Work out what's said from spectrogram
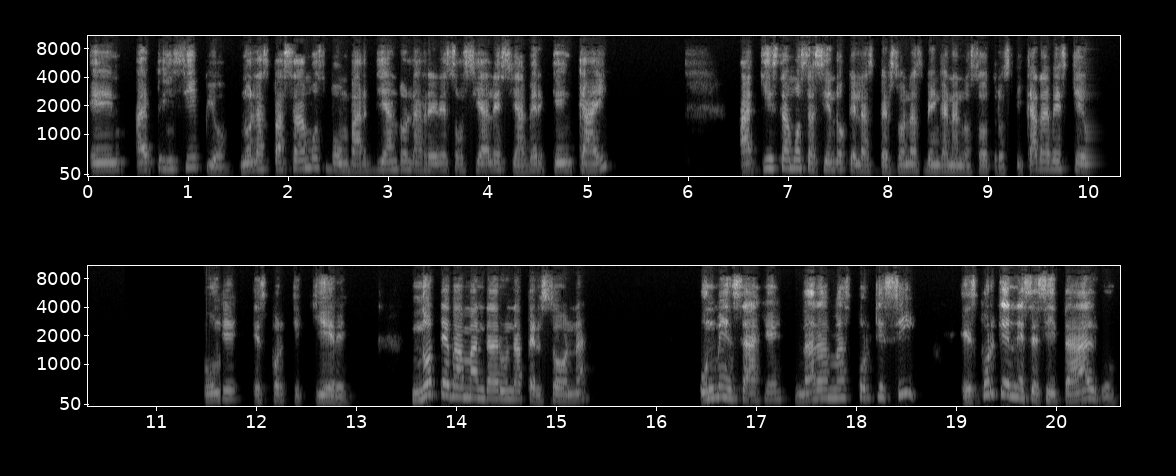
en, al principio nos las pasamos bombardeando las redes sociales y a ver quién cae. Aquí estamos haciendo que las personas vengan a nosotros y cada vez que es porque quiere. No te va a mandar una persona un mensaje nada más porque sí es porque necesita algo.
